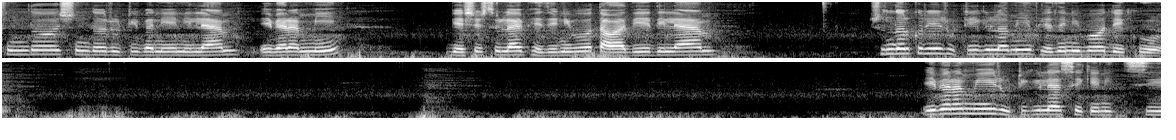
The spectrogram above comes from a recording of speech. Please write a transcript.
সুন্দর সুন্দর রুটি বানিয়ে নিলাম। এবার আমি গ্যাসের চুলায় ভেজে নিব, তাওয়া দিয়ে দিলাম। সুন্দর করে রুটিগুলো আমি ভেজে নিব, দেখুন। এবার আমি রুটিগুলা সেকে নিচ্ছি।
